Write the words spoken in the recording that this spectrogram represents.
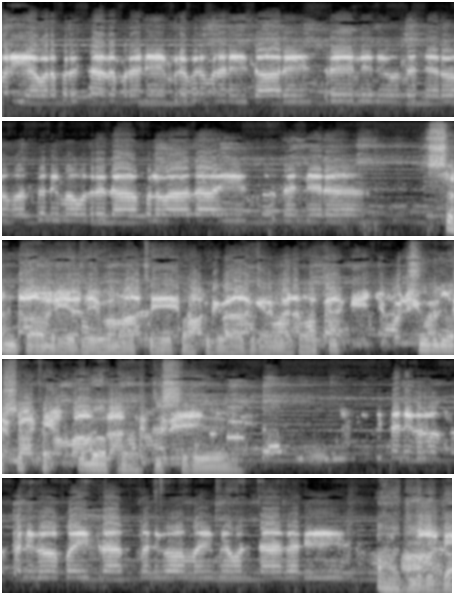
ಮರಿಯ ಅವರ ಪ್ರಸಾದ ಪುರಣೆ ಪ್ರಭುನ ಮರಣೆ ಇದ್ದಾರೆ ಸ್ತ್ರೀಯಲ್ಲಿ ನೀವು ಧನ್ಯರು ಮತ್ತು ನಿಮ್ಮ ಉದರದ ಫಲವಾದ ಯೇಸು ಧನ್ಯರು ಸಂತಾಮರಿಯ ದೇವ ಮಾತೆಯ ಪಾಪಿಗಳಾಗಿರುವ ನಮಗಾಗಿ ಜುಬಿಲಿ ವರ್ಷಕ್ಕಾಗಿ ಮಾ ಪ್ರಾರ್ಥಿಸಿರಿ ಪಿತನಿಗೂ ಸುತನಿಗೂ ಪವಿತ್ರಾತ್ಮನಿಗೂ ಮಹಿಮೆ ಉಂಟಾಗಲಿ ಆದಿಯಲ್ಲಿದ್ದ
